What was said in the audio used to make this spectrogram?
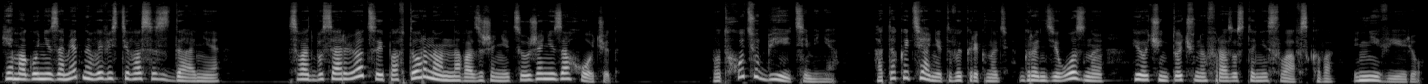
Я могу незаметно вывести вас из здания. Свадьба сорвется, и повторно он на вас жениться уже не захочет. Вот хоть убейте меня!» А так и тянет выкрикнуть грандиозную и очень точную фразу Станиславского «Не верю».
